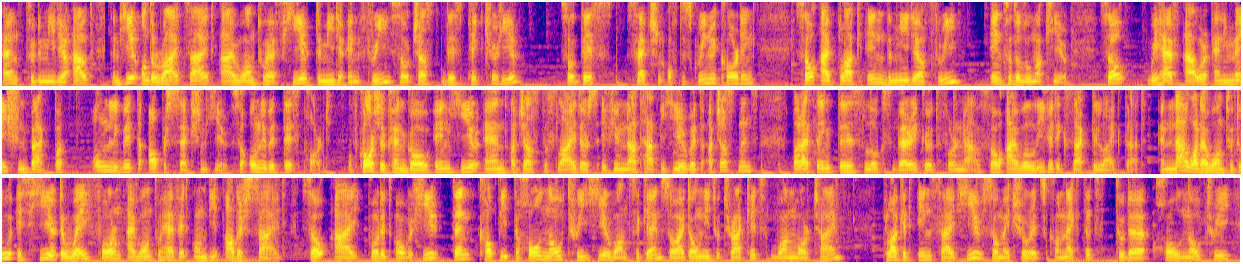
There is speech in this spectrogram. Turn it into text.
and to the media out. Then here on the right side, I want to have here the media in three, so just this picture here. So this section of the screen recording. So I plug in the media 3 into the Luma Keyer. So we have our animation back, but only with the upper section here. So only with this part. Of course you can go in here and adjust the sliders if you're not happy here with adjustments, but I think this looks very good for now. So I will leave it exactly like that. And now what I want to do is here the waveform, I want to have it on the other side. So I put it over here, then copy the whole node tree here once again, so I don't need to track it one more time. Plug it inside here, so make sure it's connected to the whole node tree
